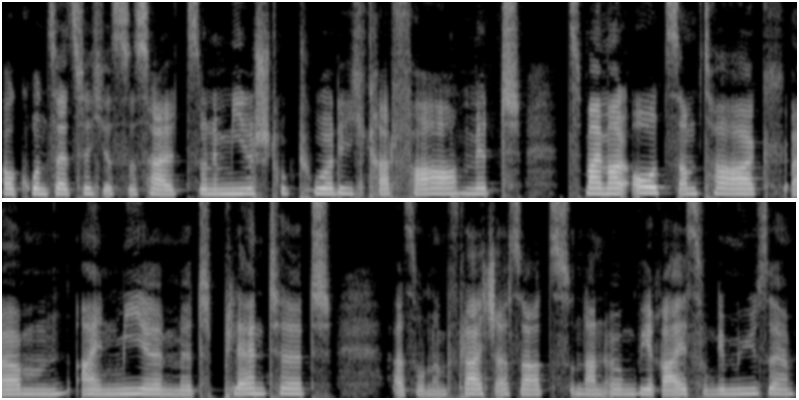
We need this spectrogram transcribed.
aber grundsätzlich ist es halt so eine Meal-Struktur, die ich gerade fahre, mit zweimal Oats am Tag, ähm, ein Meal mit Planted, also einem Fleischersatz und dann irgendwie Reis und Gemüse.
